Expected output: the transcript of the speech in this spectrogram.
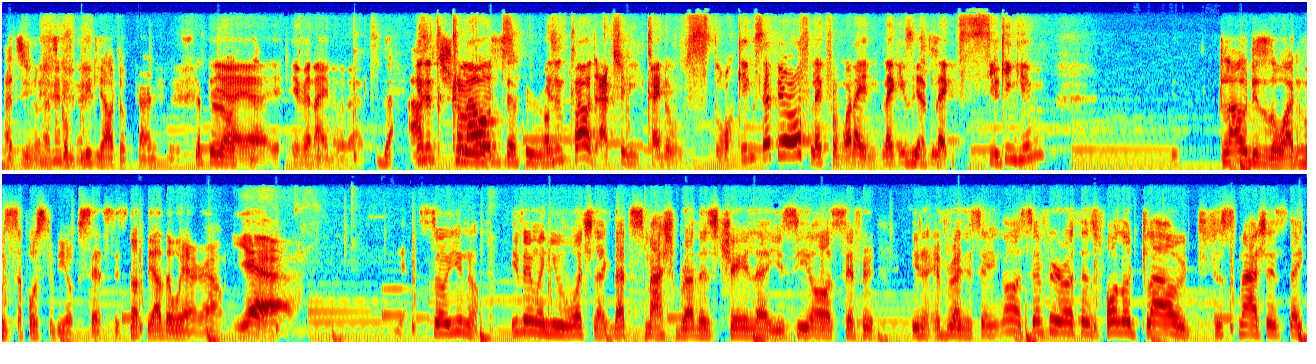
That's you know that's completely out of character. Sephiroth, yeah, yeah. even I know that. Isn't Cloud? Sephiroth, isn't Cloud actually kind of stalking Sephiroth? Like from what I like, isn't yes, he like seeking it, him? Cloud is the one who's supposed to be obsessed. It's not the other way around. Yeah. Yeah. So you know, even when you watch like that Smash Brothers trailer, you see oh Sephiroth you know, everyone is saying, "Oh, Sephiroth has followed Cloud to Smash." It's like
